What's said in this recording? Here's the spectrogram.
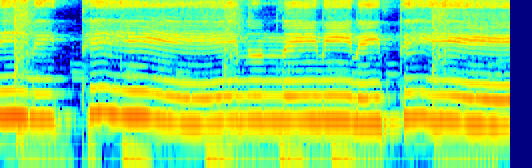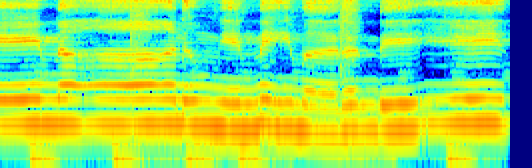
நினைத்தேன் உன்னை நினைத்தேன் நானும் என்னை மறந்தேன்.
